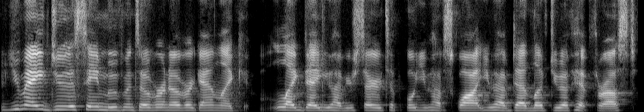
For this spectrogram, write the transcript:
you may do the same movements over and over again. Like leg day, you have your stereotypical, you have squat, you have deadlift, you have hip thrust,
